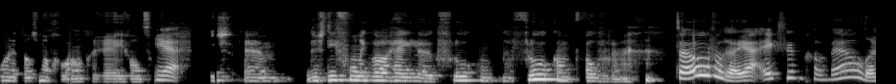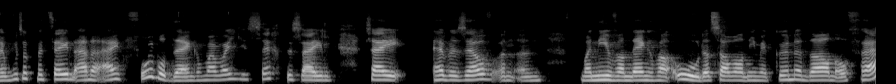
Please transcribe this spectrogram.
Wordt het alsnog gewoon geregeld. Ja. Dus, um, dus die vond ik wel heel leuk. Floor, kon, Floor kan toveren. Toveren, ja, ik vind het geweldig. Ik moet ook meteen aan een eigen voorbeeld denken. Maar wat je zegt is eigenlijk, zij hebben zelf een, een manier van denken van, oeh, dat zal wel niet meer kunnen dan. Of hè,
